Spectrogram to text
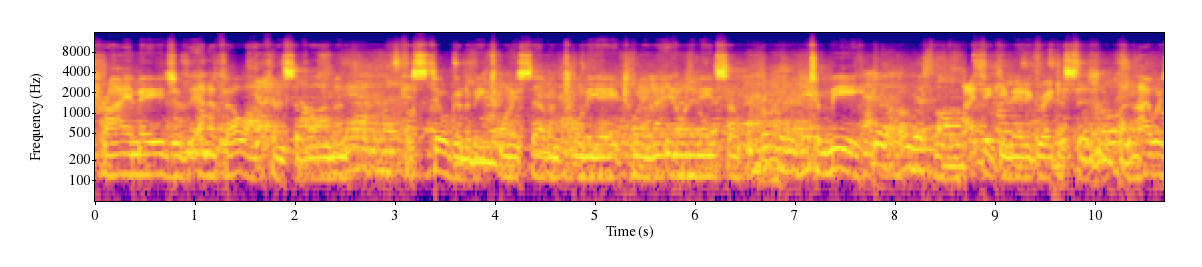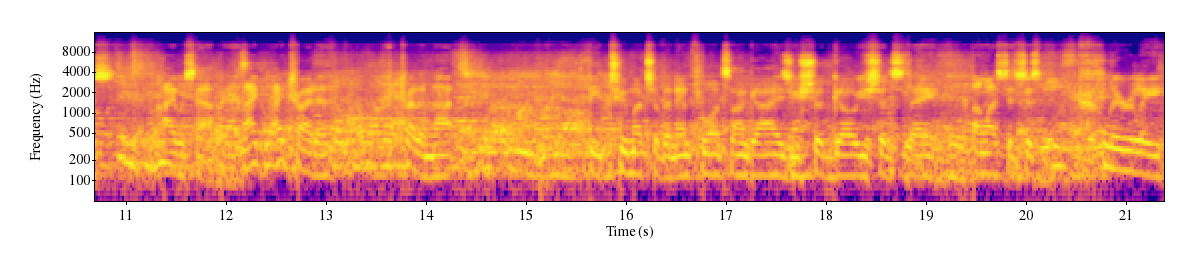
prime age of the NFL offensive lineman is still going to be 27, 28, 29. You know what I mean? So to me, I think he made a great decision. I was I was happy, and I, I try to I try to not be too much of an influence on guys. You should go, you should stay, unless it's just clearly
